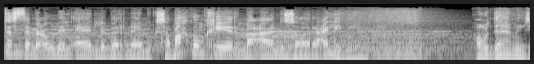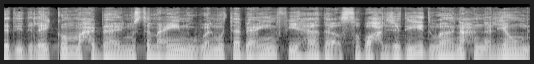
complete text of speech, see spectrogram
تستمعون الآن لبرنامج صباحكم خير مع نزار عليني. عودة من جديد إليكم أحبائي المستمعين والمتابعين في هذا الصباح الجديد ونحن اليوم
